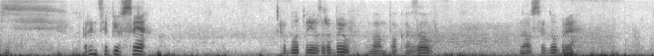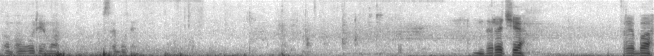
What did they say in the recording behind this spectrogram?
Ось. В принципі, все. Роботу я зробив, вам показав. На все добре. Обговорюємо. Все буде. До речі, треба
